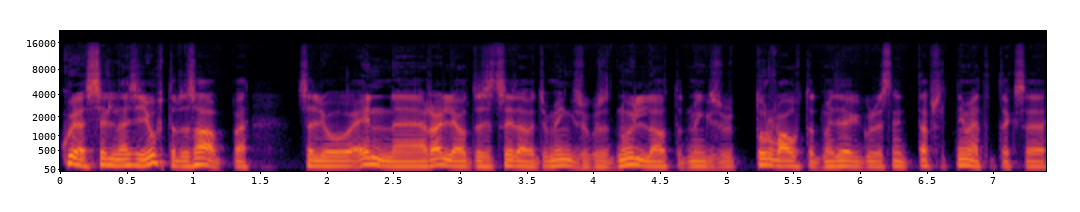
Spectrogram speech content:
kuidas selline asi juhtuda saab seal ju enne ralliautosid sõidavad ju mingisugused nullautod, mingisugused turvaautod, ma ei teagi, kuidas neid täpselt nimetatakse,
